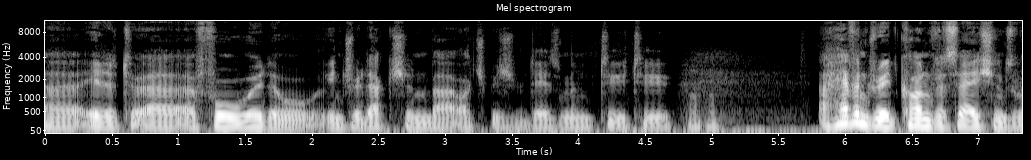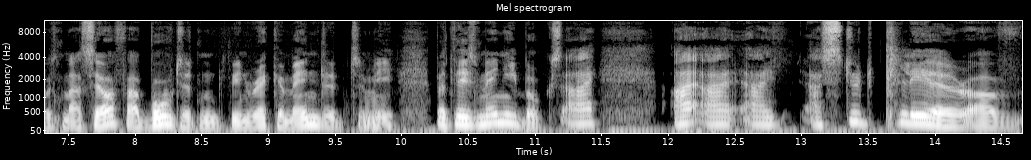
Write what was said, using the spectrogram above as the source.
Uh, editor, uh, a foreword or introduction by Archbishop Desmond Tutu. Mhm. I haven't read Conversations with myself. I bought it and it's been recommended to me. But there's many books. I, I, I, I, I stood clear of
